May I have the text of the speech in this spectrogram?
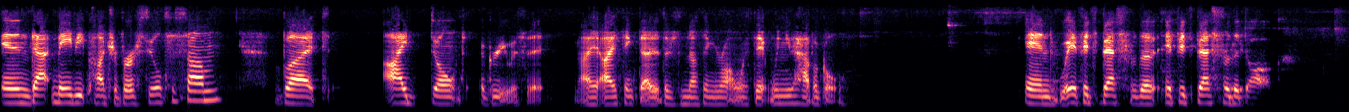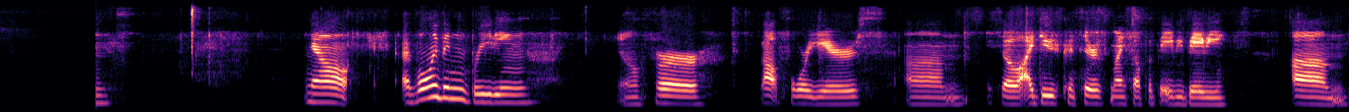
And that may be controversial to some, but I don't agree with it. I, I think that there's nothing wrong with it when you have a goal. And if it's best for the if it's best for the dog. Now, I've only been breeding, you know, for about four years. Um, so I do consider myself a baby baby um,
